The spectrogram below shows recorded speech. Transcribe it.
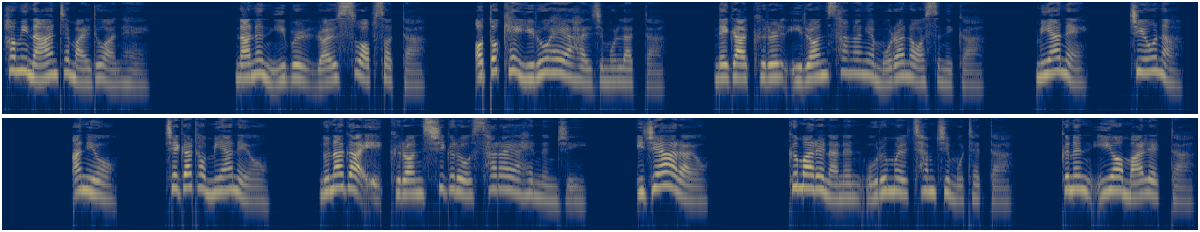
형이 나한테 말도 안 해. 나는 입을 열 수 없었다. 어떻게 위로해야 할지 몰랐다. 내가 그를 이런 상황에 몰아넣었으니까. 미안해, 지훈아. 아니요, 제가 더 미안해요. 누나가 이- 그런 식으로 살아야 했는지. 이제 알아요. 그 말에 나는 울음을 참지 못했다. 그는 이어 말했다.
